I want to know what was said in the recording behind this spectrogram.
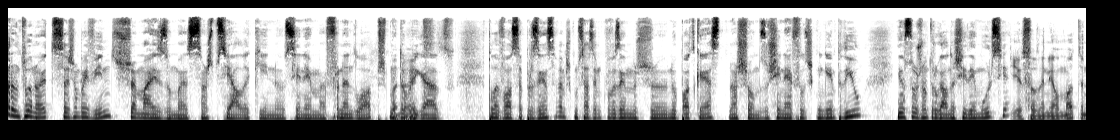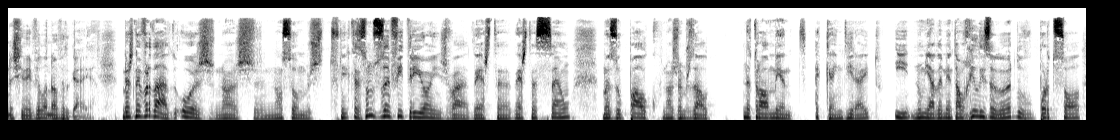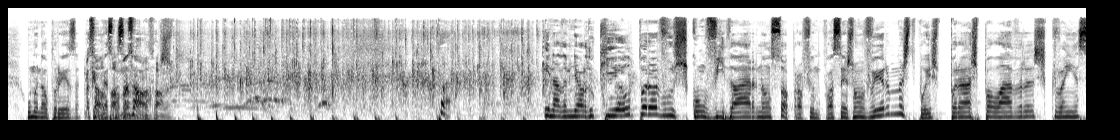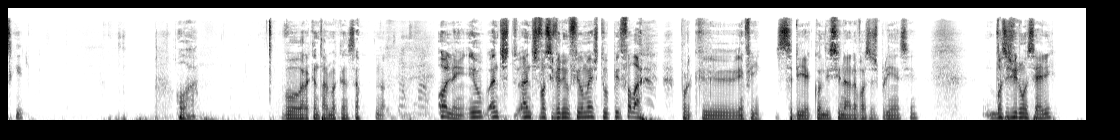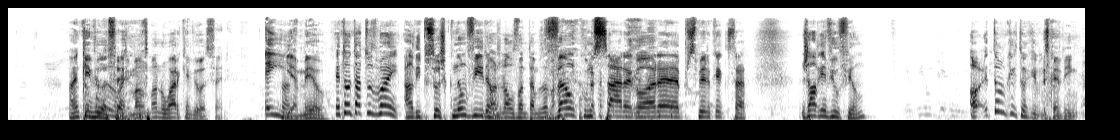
Ora, muito boa noite, sejam bem-vindos a mais uma sessão especial aqui no Cinema Fernando Lopes. Muito obrigado pela vossa presença. Vamos começar sempre que fazemos uh, no podcast. Nós somos os cinéfilos que ninguém pediu. Eu sou o João Trugal, nascido em Múrcia. E eu sou o Daniel Mota, nascido em Vila Nova de Gaia. Mas na verdade, hoje nós uh, não somos definidos, quer dizer, somos os anfitriões vá, desta, desta sessão, mas o palco nós vamos dar naturalmente a quem direito e, nomeadamente, ao realizador do Porto Sol, o Manuel Pureza. Mas salve, palmas, salve, salve. E nada melhor do que ele para vos convidar não só para o filme que vocês vão ver, mas depois para as palavras que vêm a seguir. Olá. Vou agora cantar uma canção. Não. Olhem, eu, antes, de, antes de vocês verem o filme é estúpido falar, porque, enfim, seria condicionar a vossa experiência. Vocês viram a série? Ah, então quem tá viu a série? Mão, mão no ar, quem viu a série? Eia, meu! Então está tudo bem. Há ali pessoas que não viram. Nós não levantamos a mão. Vão começar agora a perceber o que é que se trata. Já alguém viu o filme? Oh, então o que é que estão aqui? Um bocadinho.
